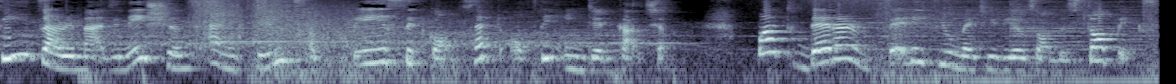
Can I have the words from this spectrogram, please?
feeds our imaginations and builds a basic concept of the Indian culture. But there are very few materials on these topics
